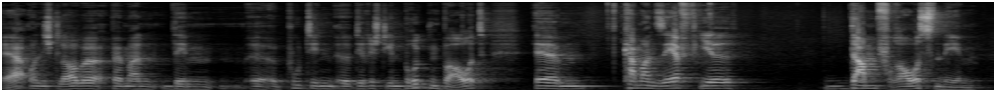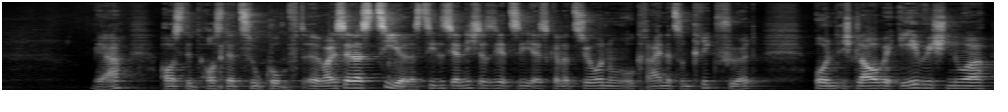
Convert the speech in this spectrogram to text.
Ja, und ich glaube, wenn man dem äh, Putin äh, die richtigen Brücken baut, ähm, kann man sehr viel Dampf rausnehmen ja, aus, dem, aus der Zukunft, äh, weil es ja das Ziel. Das Ziel ist ja nicht, dass jetzt die Eskalation um Ukraine zum Krieg führt. Und ich glaube, ewig nur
